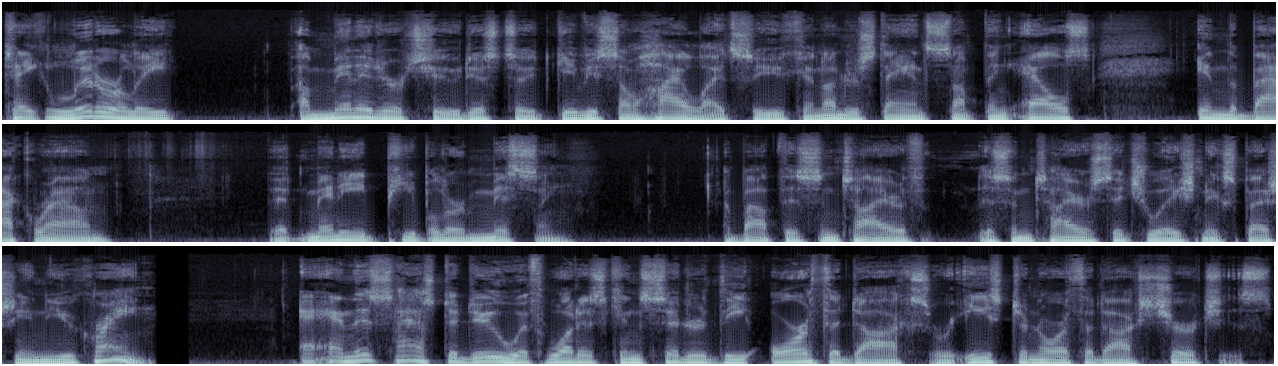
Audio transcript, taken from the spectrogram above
take literally a minute or two just to give you some highlights so you can understand something else in the background that many people are missing about this entire this entire situation, especially in the Ukraine. And this has to do with what is considered the Orthodox or Eastern Orthodox churches.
